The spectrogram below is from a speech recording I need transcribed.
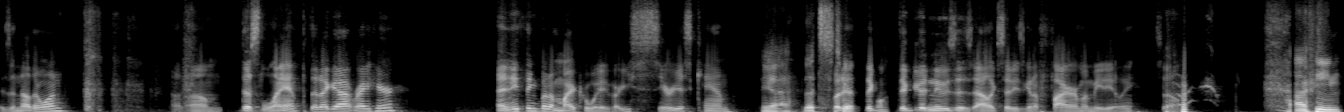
is another one. um, this lamp that I got right here. Anything but a microwave. Are you serious, Cam? Yeah, that's. But it, the, the good news is Alex said he's gonna fire him immediately. So I mean,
